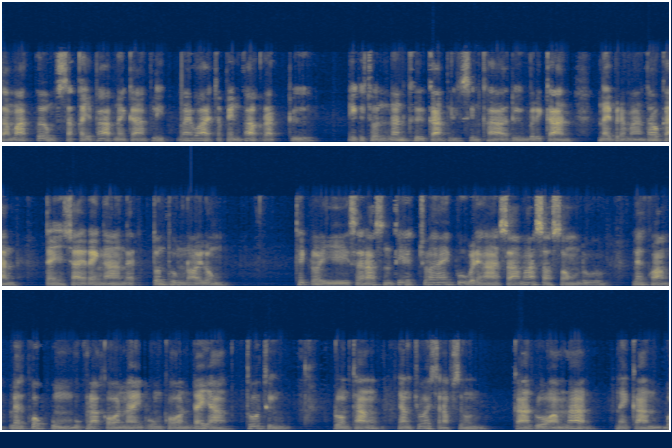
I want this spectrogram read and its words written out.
สามารถเพิ่มศักยภาพในการผลิตไม่ว่าจะเป็นภาครัฐหรือเอกชนนั่นคือการผลิตสินค้าหรือบริการในปริมาณเท่ากัน แต่ใช้แรงงานและต้นทุนน้อยลง เทคโนโลยีสารสนเทศช่วยให้ผู้บริหารสามารถสอดส่องดู และความและควบคุมบุคลากรในองค์กรได้อย่างทั่วถึง รวมทั้งยังช่วยสนับสนุนการรวมอำนาจในการบ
